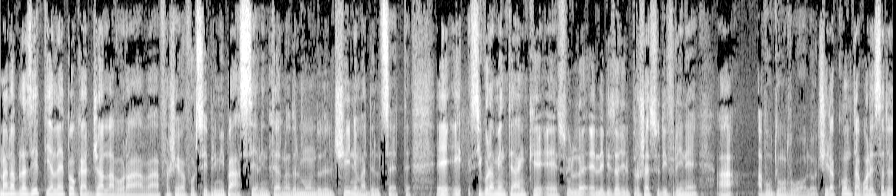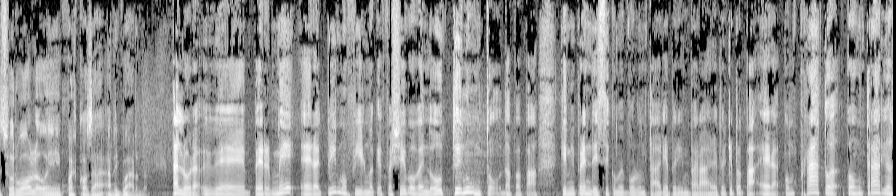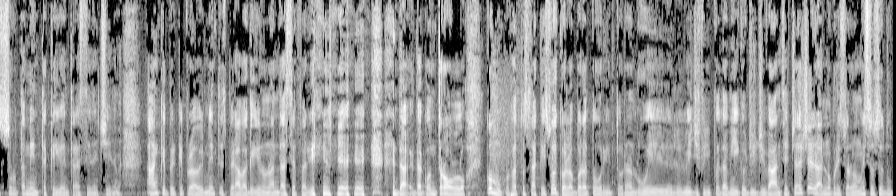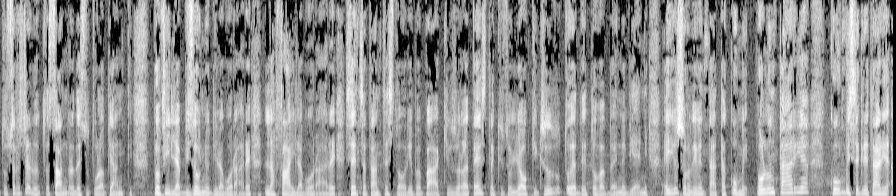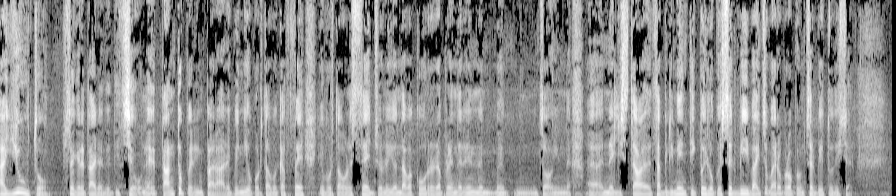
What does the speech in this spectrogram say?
Mara Blasetti all'epoca già lavorava, faceva forse i primi passi all'interno del mondo del cinema e del set e, e sicuramente anche eh, sull'episodio Il processo di Frine ha avuto un ruolo. Ci racconta qual è stato il suo ruolo e qualcosa a riguardo? Allora, eh, per me era il primo film che facevo avendo ottenuto da papà che mi prendesse come volontaria per imparare, perché papà era comprato, contrario assolutamente a che io entrassi nel cinema, anche perché probabilmente sperava che io non andassi a fare da, da, controllo. Comunque, fatto sta che i suoi collaboratori intorno a lui, Luigi Filippo D'Amico, Gigi Vanzi, eccetera, eccetera, l'hanno preso, l'hanno messo seduto sulla cella e detto Sandro, adesso tu la pianti, tua figlia ha bisogno di lavorare, la fai lavorare senza tanto tante storie. Papà ha chiuso la testa, ha chiuso gli occhi, ha chiuso tutto e ha detto va bene, vieni. E io sono diventata come volontaria, come segretaria aiuto segretaria d'edizione, tanto per imparare. Quindi io portavo il caffè, io portavo le seggiole, io andavo a correre a prendere in, so, in, eh, negli stabilimenti quello che serviva, insomma ero proprio un servetto di scena.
